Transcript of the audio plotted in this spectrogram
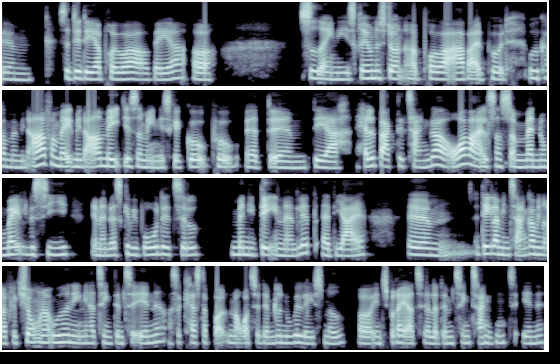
Øhm, så det er det, jeg prøver at være, og sidder egentlig i skrivende stund og prøver at arbejde på et udkomme med mit eget format, mit eget medie, som egentlig skal gå på, at øhm, det er halvbagte tanker og overvejelser, som man normalt vil sige, jamen hvad skal vi bruge det til? Men ideen er lidt, at jeg øhm, deler mine tanker og mine refleksioner, uden egentlig at have tænkt dem til ende, og så kaster bolden over til dem, der nu vil læse med, og inspirerer til at lade dem tænke tanken til ende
